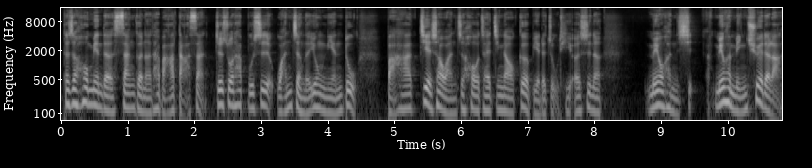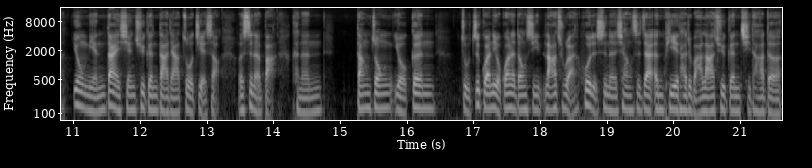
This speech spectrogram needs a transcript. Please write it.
但是后面的三个呢，他把它打散，就是说他不是完整的用年度把它介绍完之后再进到个别的主题，而是呢没有很没有很明确的啦，用年代先去跟大家做介绍，而是呢把可能当中有跟组织管理有关的东西拉出来，或者是呢，像是在 NPA，他就把它拉去跟其他的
